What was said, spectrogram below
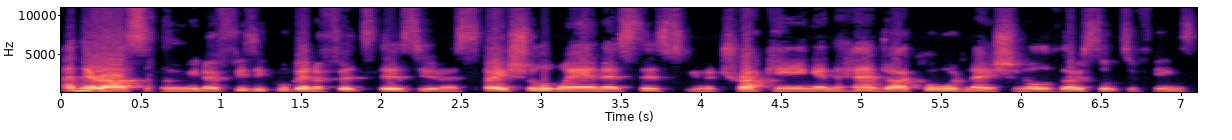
And there are some, you know, physical benefits. There's, you know, spatial awareness, there's, you know, tracking and hand-eye coordination, all of those sorts of things.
